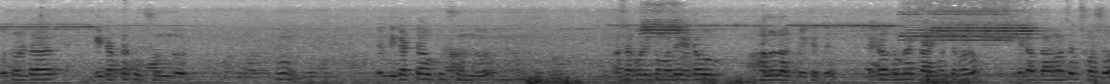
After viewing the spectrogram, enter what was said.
বোতলটা গেট খুব সুন্দর। হুম লিকারটাও খুব সুন্দর। আশা করি তোমাদের এটাও ভালো লাগবে খেতে। এটাও তোমরা ট্রাই করতে পারো। এটার দাম আছে ছশো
